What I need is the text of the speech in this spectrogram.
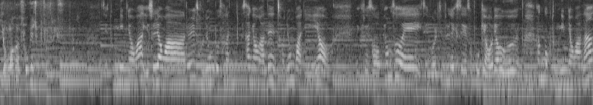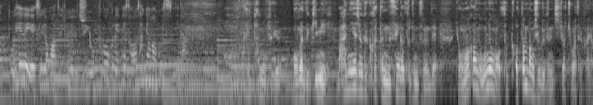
이 영화관 소개 좀 부탁드리겠습니다. 이제 독립영화, 예술영화를 전용으로 산- 상영하는 전용관이에요. 네, 그래서 평소에 이제 멀티플렉스에서 보기 어려운 한국 독립 영화나 또 해외 예술 영화들을 주요 프로그램에서 상영하고 있습니다. 어, 그렇다면 되게 뭔가 느낌이 마니아적일 것 같다는 생각도 좀 드는데 영화관 운영은 어떤 어떤 방식으로 되는지 여쭤봐도 될까요?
